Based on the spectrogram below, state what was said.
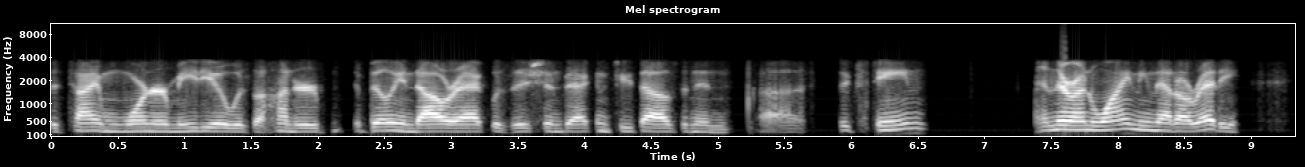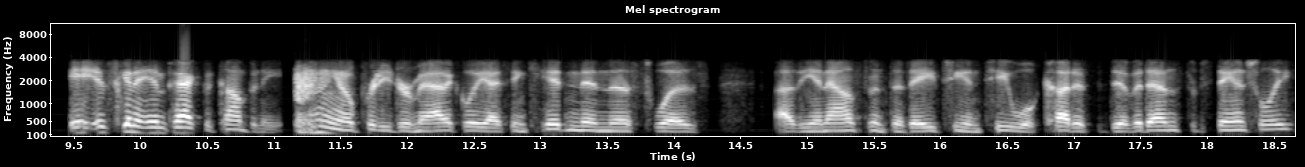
the Time Warner Media was a hundred billion dollar acquisition back in 2016, and they're unwinding that already. It's going to impact the company, you know, pretty dramatically. I think hidden in this was uh, the announcement that AT and T will cut its dividends substantially.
